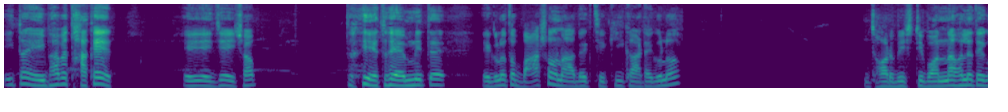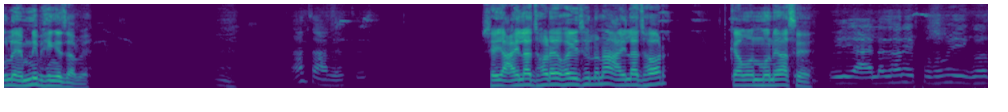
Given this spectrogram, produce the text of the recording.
এইটা এইভাবে থাকে? এই এই যে এইসব? তো এ তো এমনিতে এগুলো তো বাসও না দেখছি কি কাঠ এগুলো। ঝড় বৃষ্টি বন্যা হলে তো এগুলো এমনি ভেঙে যাবে। আর সেই আইলা ঝড়ে হয়েছিল না আইলা ঝড়? কেমন মনে আছে? ওই আয়লা ধারে প্রথমে এই ঘর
